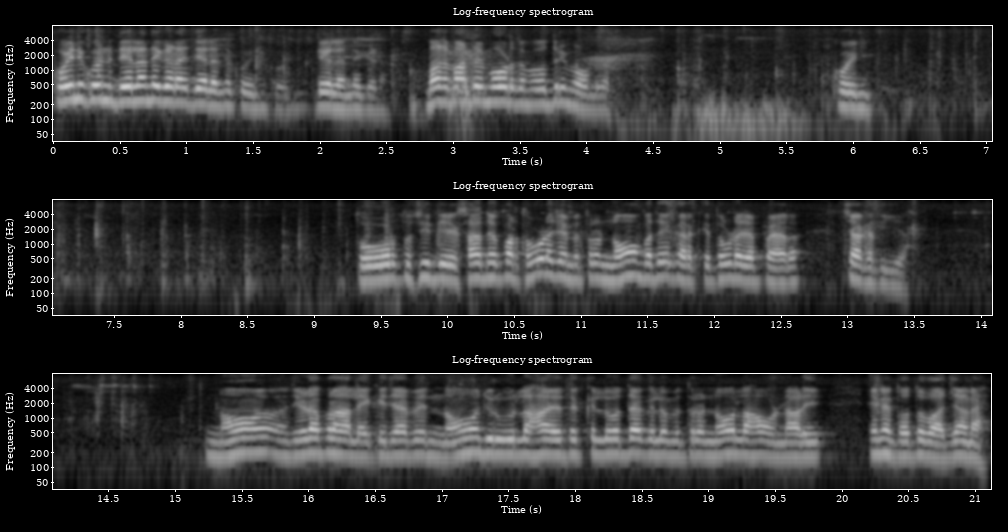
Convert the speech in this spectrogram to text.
ਕੋਈ ਨਹੀਂ ਕੋਈ ਨਹੀਂ ਦੇ ਲੈਂਦੇ ਗੜਾ ਦੇ ਲੈਂਦੇ ਕੋਈ ਨਹੀਂ ਕੋਈ ਨੀ, ਦੇ ਲੈਂਦੇ ਗੜਾ। ਬਸ ਬੰਦ ਮੋੜ ਦੇ ਉਧਰ ਹੀ ਮੋੜ ਦੇ ਕੋਈ ਨਹੀਂ ਤੋਰ ਤੁਸੀਂ ਦੇਖ ਸਕਦੇ ਹੋ ਪਰ ਥੋੜਾ ਜਿਹਾ ਮਿੱਤਰੋ ਨੌ ਵਧੇ ਕਰਕੇ ਥੋੜਾ ਜਿਹਾ ਪੈਰ ਚੱਕਦੀ ਆ। ਨੌ ਜਿਹੜਾ ਭਰਾ ਲੈ ਕੇ ਜਾਵੇ ਨੌ ਜ਼ਰੂਰ ਲਹਾਏ ਤੇ ਕਿਲੋ ਅੱਧਾ ਕਿਲੋ ਮਿੱਤਰੋ ਨੌ ਲਹਾਉਣ ਨਾਲ ਹੀ ਇਹਨੇ ਦੁੱਧ ਵੱਧ ਜਾਣਾ। ਹੈ।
